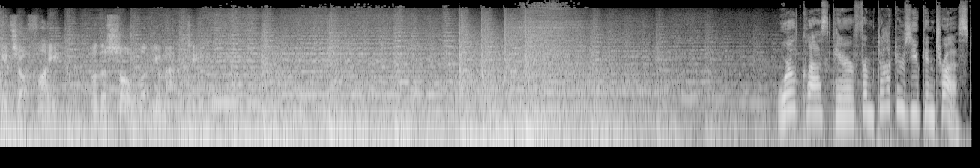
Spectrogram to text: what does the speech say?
It's a fight for the soul of humanity. World class care from doctors you can trust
